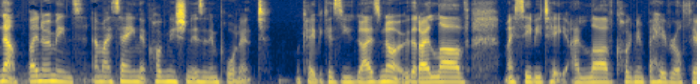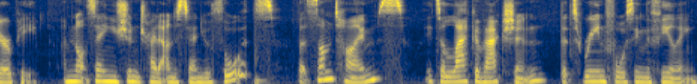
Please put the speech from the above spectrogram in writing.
Now, by no means am I saying that cognition isn't important, okay? Because you guys know that I love my CBT, I love cognitive behavioral therapy. I'm not saying you shouldn't try to understand your thoughts, but sometimes it's a lack of action that's reinforcing the feeling.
